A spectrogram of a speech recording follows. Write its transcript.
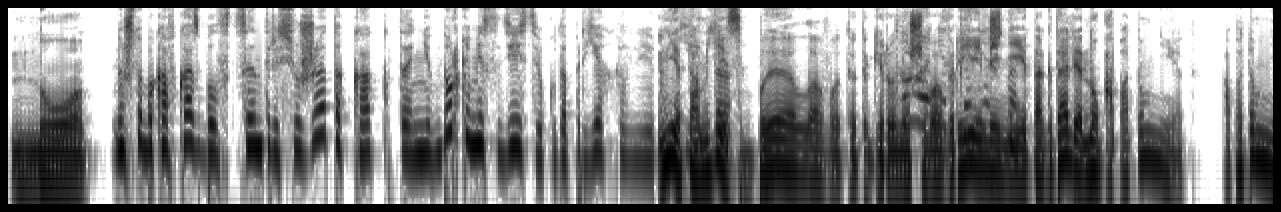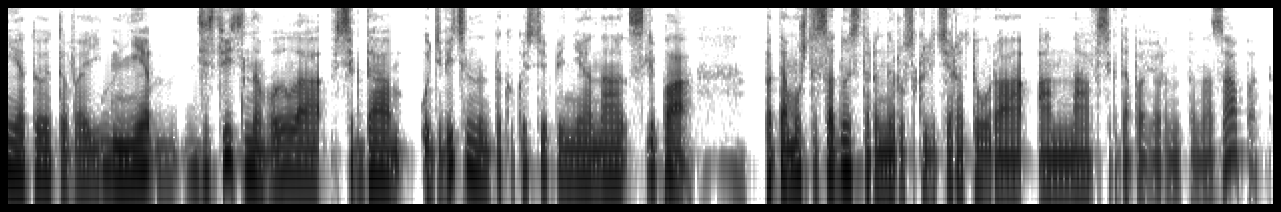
но... Ну, чтобы Кавказ был в центре сюжета, как-то не только место действия, куда приехали Нет, там есть Белла, вот это герой да, нашего нет, времени конечно. и так далее, но а потом нет. А потом нету этого. И мне действительно было всегда удивительно, до какой степени она слепа. Потому что, с одной стороны, русская литература, она всегда повернута на Запад,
